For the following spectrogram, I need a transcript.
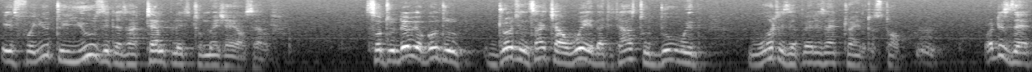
is for you to use it as a template to measure yourself. So today we are going to draw it in such a way that it has to do with what is the Perizzite trying to stop? What is the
